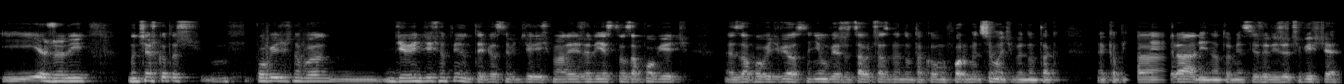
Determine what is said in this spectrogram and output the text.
I jeżeli no ciężko też powiedzieć, no bo 90 minut tej wiosny widzieliśmy, ale jeżeli jest to zapowiedź, zapowiedź wiosny, nie mówię, że cały czas będą taką formę trzymać i będą tak kapitalnie grali, natomiast jeżeli rzeczywiście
